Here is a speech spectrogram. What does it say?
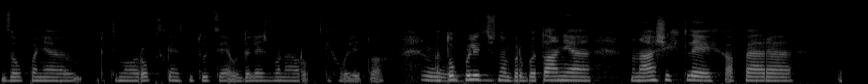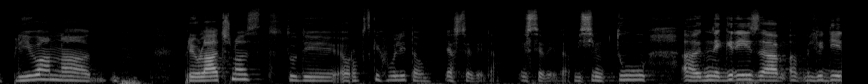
zaupanje recimo evropske institucije v deležbo na evropskih volitvah? Mm. To politično brbotanje na naših tleh, afere, vpliva na privlačnost tudi evropskih volitev? Ja, seveda. Ja, seveda. Mislim, tu ne gre za ljudje,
